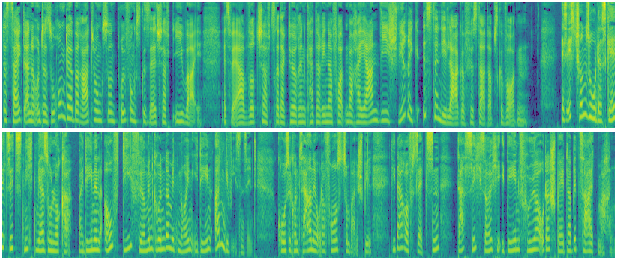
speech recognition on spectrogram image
Das zeigt eine Untersuchung der Beratungs- und Prüfungsgesellschaft EY. SWR-Wirtschaftsredakteurin Katharina Fortenbacher-Jahn, wie schwierig ist denn die Lage für Startups geworden? Es ist schon so, das Geld sitzt nicht mehr so locker, bei denen auf die Firmengründer mit neuen Ideen angewiesen sind. Große Konzerne oder Fonds zum Beispiel, die darauf setzen, dass sich solche Ideen früher oder später bezahlt machen.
